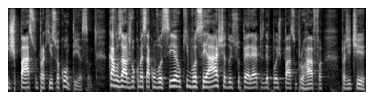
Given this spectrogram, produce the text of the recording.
espaço para que isso aconteça. Carlos Aros, vou começar com você. O que você acha dos super apps? Depois passo para o Rafa para a gente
